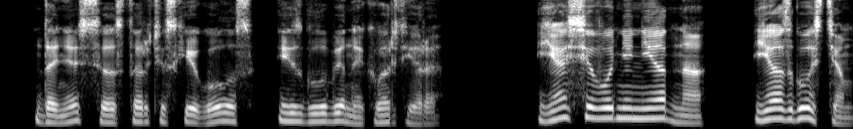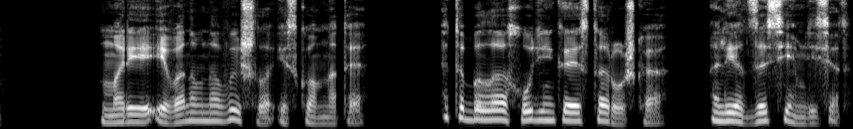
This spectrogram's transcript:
– донесся старческий голос из глубины квартиры. «Я сегодня не одна, я с гостем». Мария Ивановна вышла из комнаты. Это была худенькая старушка, лет за семьдесят.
